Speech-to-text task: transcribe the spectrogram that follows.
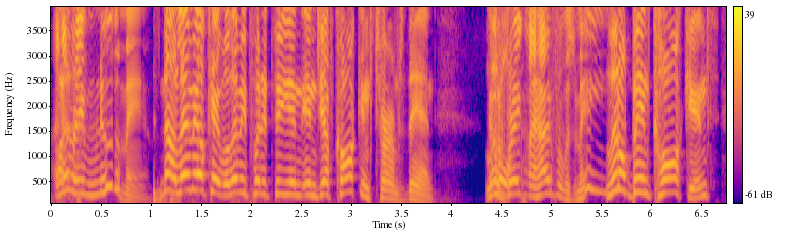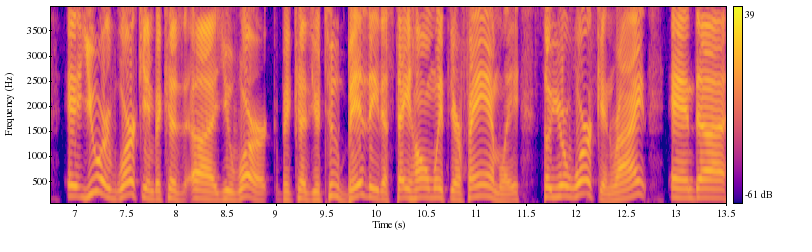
I never even knew the man. No, let me okay. Well, let me put it to you in, in Geoff Calkins terms then. It would break my heart if it was me. Little Ben Calkins, eh, you are working because uh, you work because you're too busy to stay home with your family. So you're working, right? And uh,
